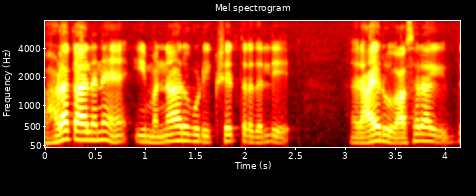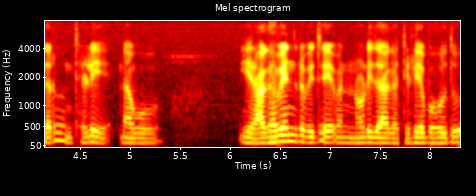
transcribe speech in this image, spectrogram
ಬಹಳ ಕಾಲನೇ ಈ ಮನ್ನಾರುಗುಡಿ ಕ್ಷೇತ್ರದಲ್ಲಿ ರಾಯರು ವಾಸರಾಗಿದ್ದರು ಅಂಥೇಳಿ ನಾವು ಈ ರಾಘವೇಂದ್ರ ವಿಜಯವನ್ನು ನೋಡಿದಾಗ ತಿಳಿಯಬಹುದು.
